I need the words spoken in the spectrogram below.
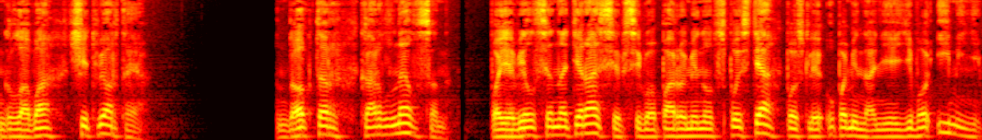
Глава четвертая. Доктор Карл Нелсон появился на террасе всего пару минут спустя после упоминания его имени.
